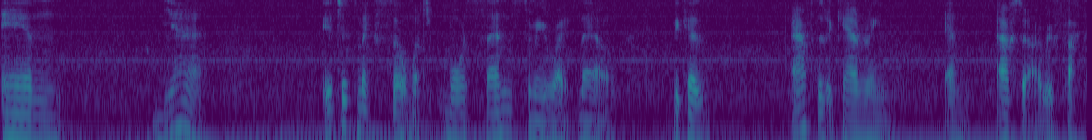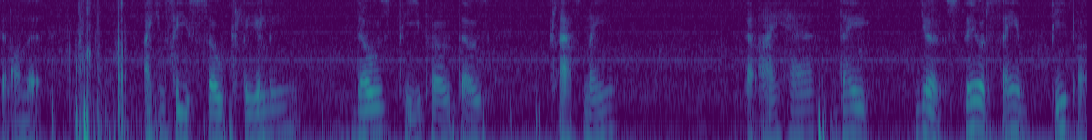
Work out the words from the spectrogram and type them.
and yeah, it just makes so much more sense to me right now because after the gathering and after I reflected on it, I can see so clearly those people, those classmates that I have, they, you know, still the same people.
